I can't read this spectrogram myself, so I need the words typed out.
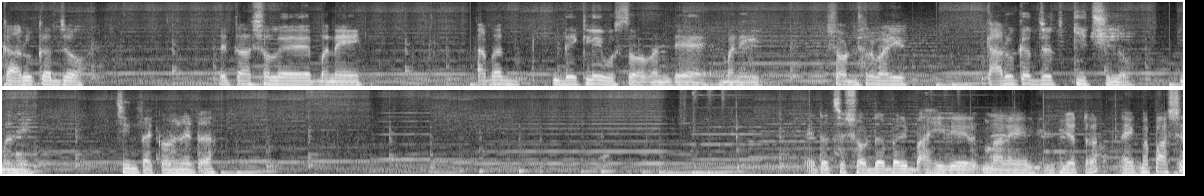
কারুকার্য এটা আসলে মানে আপনার দেখলেই বুঝতে পারবেন যে মানে সর্দার বাড়ির কারুকার্য কি ছিল। মানে চিন্তা করেন এটা। এটা হচ্ছে সর্দার বাড়ির বাহিরের মানে ইয়েটা। একবার পাশে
